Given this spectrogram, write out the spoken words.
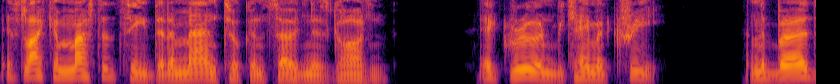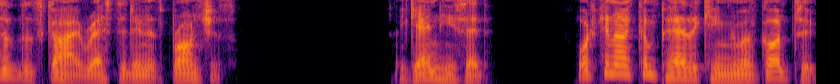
It's like a mustard seed that a man took and sowed in his garden. It grew and became a tree, and the birds of the sky rested in its branches. Again he said, What can I compare the kingdom of God to?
